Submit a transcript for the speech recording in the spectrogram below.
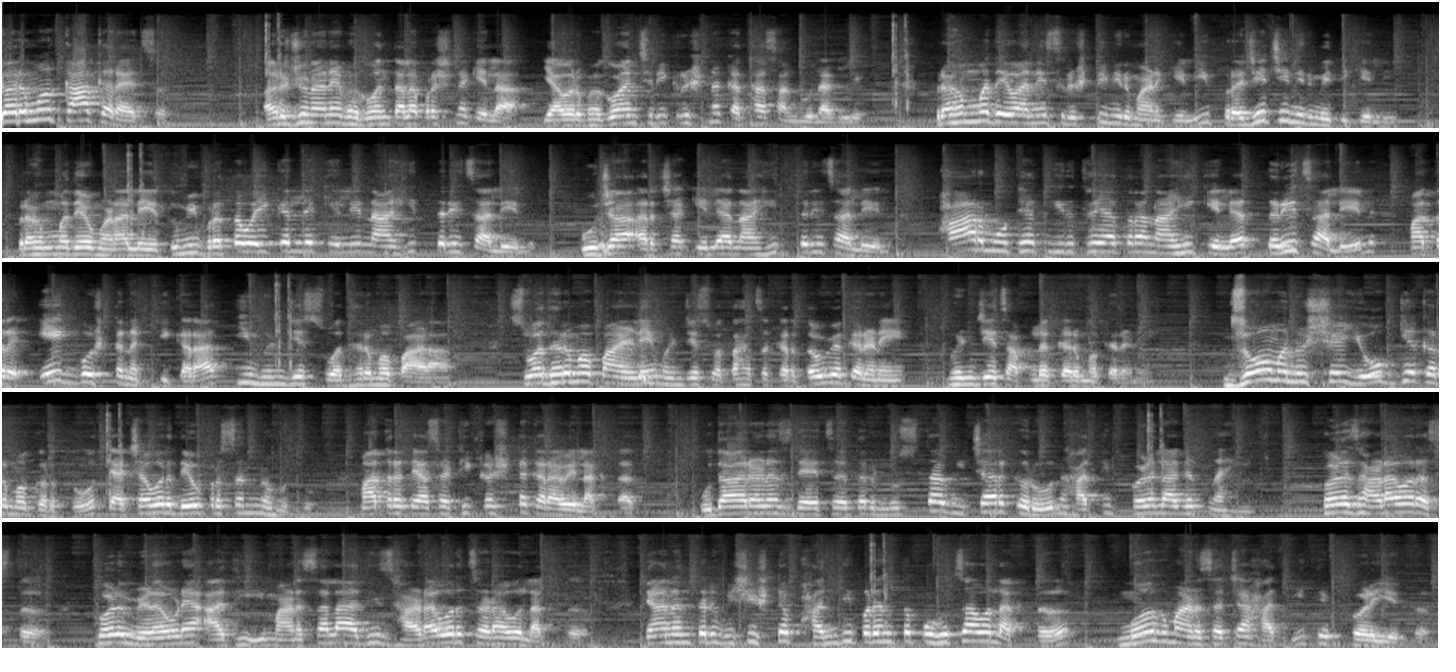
कर्म का करायचं? अर्जुनाने भगवंताला प्रश्न केला यावर भगवान श्रीकृष्ण कथा सांगू लागले. ब्रह्मदेवाने सृष्टी निर्माण केली प्रजेची निर्मिती केली. ब्रह्मदेव म्हणाले तुम्ही व्रतवैकल्य केले नाहीत तरी चालेल. पूजा अर्चा केल्या नाहीत तरी चालेल. फार मोठ्या तीर्थयात्रा नाही केल्या तरी चालेल. मात्र एक गोष्ट नक्की करा ती म्हणजे स्वधर्म पाळा. स्वधर्म पाळणे म्हणजे स्वतःचं कर्तव्य करणे म्हणजेच आपलं कर्म करणे. जो मनुष्य योग्य कर्म करतो त्याच्यावर देव प्रसन्न होतो. मात्र त्यासाठी कष्ट करावे लागतात. उदाहरणच द्यायचं तर नुसता विचार करून हाती फळ लागत नाही. फळ झाडावर असतं. फळ मिळवण्याआधी माणसाला आधी झाडावर चढावं लागतं. त्यानंतर विशिष्ट फांदीपर्यंत पोहोचावं लागतं. मग माणसाच्या हाती ते फळ येतं.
